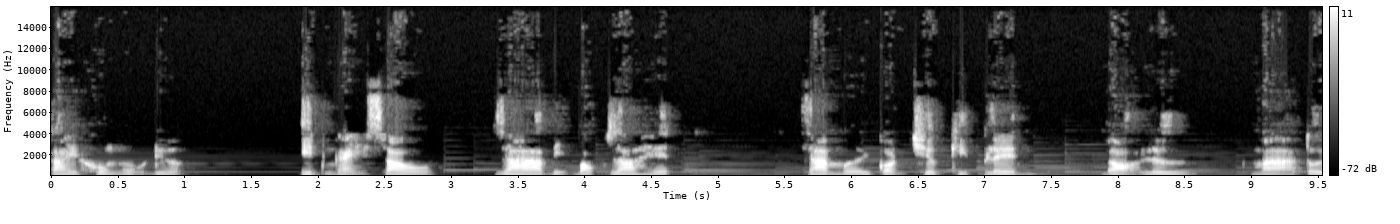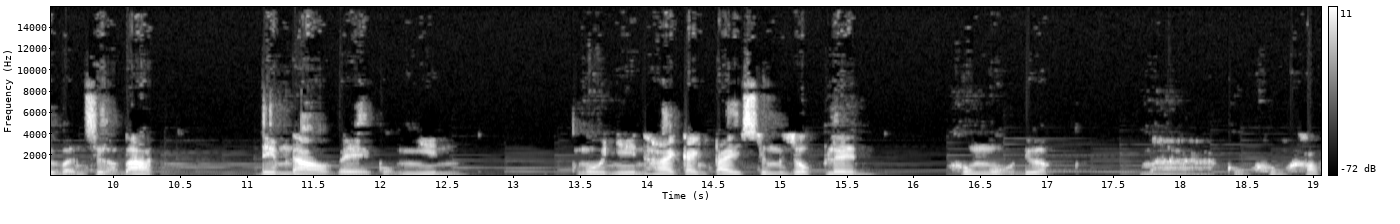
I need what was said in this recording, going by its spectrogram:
tay không ngủ được. Ít ngày sau, da bị bóc ra hết. Da mới còn chưa kịp lên, đỏ lừ mà tôi vẫn rửa bát. Đêm nào về cũng nhìn, ngồi nhìn hai cánh tay sưng rộp lên, không ngủ được mà cũng không khóc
